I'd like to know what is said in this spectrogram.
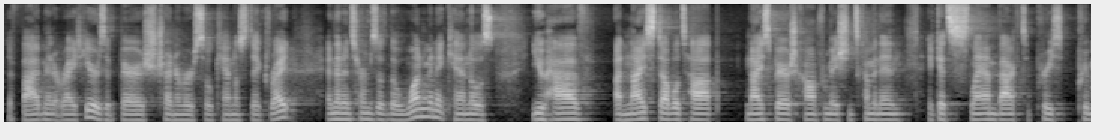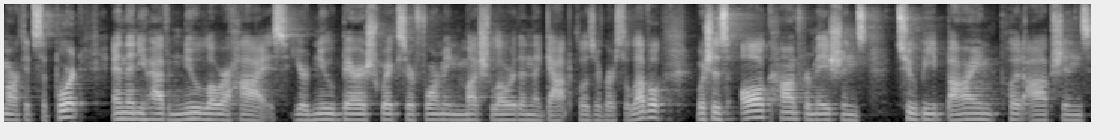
The five minute right here is a bearish trend reversal candlestick, right? And then in terms of the one minute candles, you have a nice double top, nice bearish confirmations coming in. It gets slammed back to pre, pre-market support. And then you have new lower highs. Your new bearish wicks are forming much lower than the gap close reversal level, which is all confirmations to be buying put options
